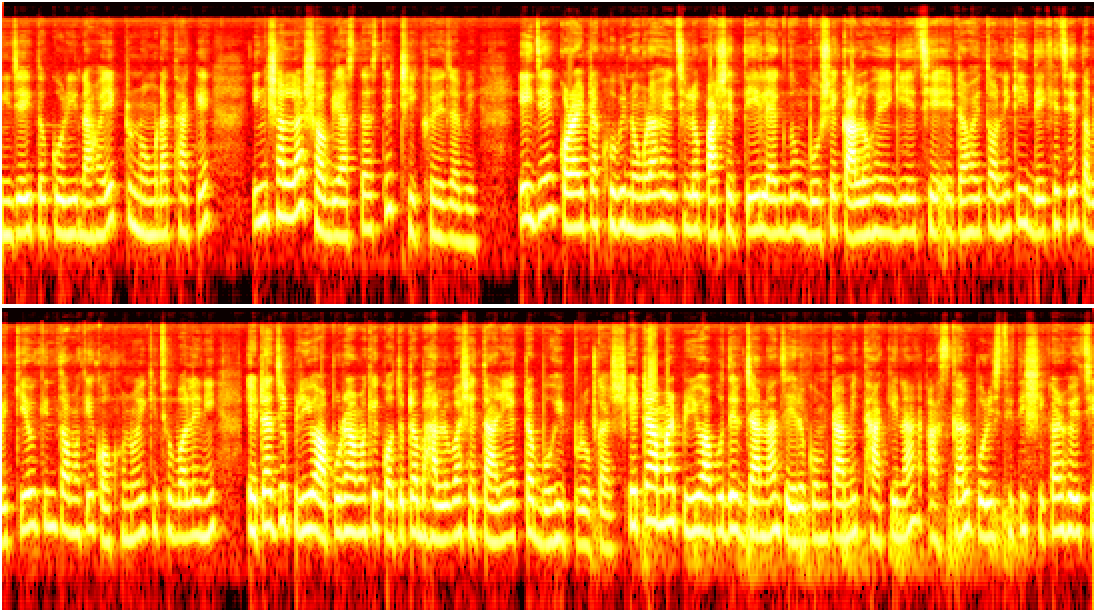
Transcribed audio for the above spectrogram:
নিজেই তো করি, না হয় একটু নোংরা থাকে, ইনশাল্লাহ সবই আস্তে আস্তে ঠিক হয়ে যাবে। এই যে কড়াইটা খুবই নোংরা হয়েছিল, পাশে তেল একদম বসে কালো হয়ে গিয়েছে, এটা হয়তো অনেকেই দেখেছে, তবে কেউ কিন্তু আমাকে কখনোই কিছু বলেনি। এটা যে প্রিয় আপুরা আমাকে কতটা ভালোবাসে, তারই একটা বহিঃপ্রকাশ। এটা আমার প্রিয় আপুদের জানা যে এরকমটা আমি থাকি না। আজকাল পরিস্থিতির শিকার হয়েছি,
